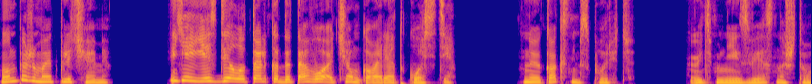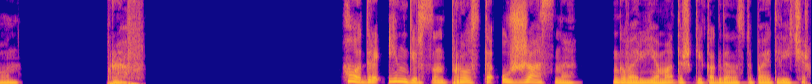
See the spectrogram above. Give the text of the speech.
Он пожимает плечами. «Я есть дело только до того, о чем говорят кости». Ну и как с ним спорить? Ведь мне известно, что он прав. «Одра Ингерсон просто ужасно», — говорю я матушке, когда наступает вечер.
